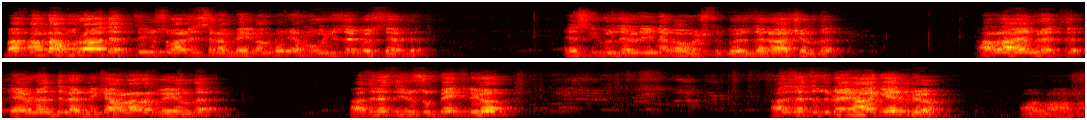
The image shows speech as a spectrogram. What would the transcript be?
Bak Allah murad etti. Yusuf Aleyhisselam peygamber ya mucize gösterdi. Eski güzelliğine kavuştu. Gözleri açıldı. Allah emretti. Evlendiler. Nikahları kıyıldı. Hazreti Yusuf bekliyor. Hazreti Züleyha gelmiyor. Allah Allah.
